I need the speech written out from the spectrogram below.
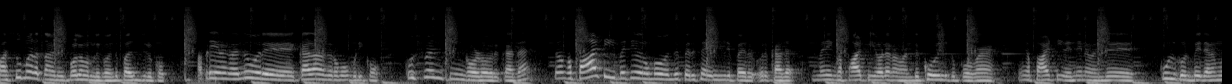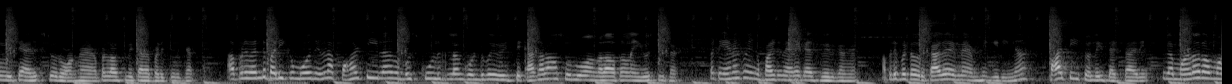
பசுமரத்தாணி போல் நம்மளுக்கு வந்து பதிஞ்சிருக்கும். அப்படி எனக்கு வந்து ஒரு கதை வந்து ரொம்ப பிடிக்கும். குஷ்வந்த் சிங்கோட ஒரு கதை. ஸோ அவங்க பாட்டியை பற்றி ரொம்ப வந்து பெருசாக எழுதியிருப்பார் ஒரு கதை. இந்த மாதிரி எங்கள் பாட்டியோட நான் வந்து கோயிலுக்கு போவேன். எங்கள் பாட்டி வந்து என்னை வந்து ஸ்கூலுக்கு கொண்டு போய் தினமும் விட்டு அழைச்சிட்டு வருவாங்க. அப்படிலாம் சொல்லி கதை படிச்சிருக்கேன். அப்படி வந்து படிக்கும்போது என்ன பாட்டிலாம் ரொம்ப ஸ்கூலுக்குலாம் கொண்டு போய் விட்டு கதைலாம் சொல்லுவாங்களா? அப்படிலாம் யோசிப்பேன். பட் எனக்கும் எங்கள் பாட்டி நிறைய கதை சொல்லியிருக்காங்க அப்படிப்பட்ட ஒரு கதை என்ன அப்படின்னு கேட்டிங்கன்னா பாட்டி சொல்லி தட்டாரு. இதில் மனோரமா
